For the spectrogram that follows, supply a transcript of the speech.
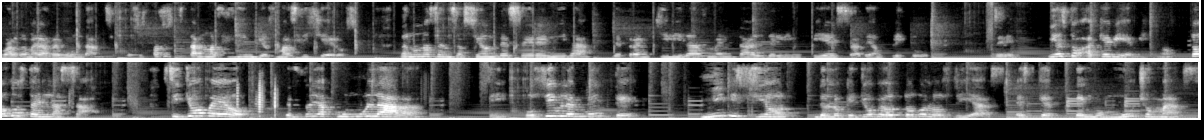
válgame la redundancia, los espacios que están más limpios, más ligeros, dan una sensación de serenidad, de tranquilidad mental, de limpieza, de amplitud. ¿sí? ¿Y esto a qué viene? ¿no? Todo está enlazado. Si yo veo que estoy acumulada, ¿sí? posiblemente mi visión de lo que yo veo todos los días es que tengo mucho más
